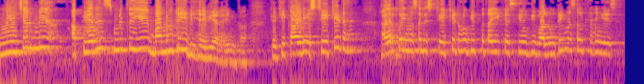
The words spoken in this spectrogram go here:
नेचर में अपियरेंस में तो ये वॉलंट्री बिहेवियर है इनका, क्योंकि कार्डी स्टेटेड है। अगर कोई मसल स्टेटेड होगी तो बताइए कैसी होगी? वॉलंट्री मसल कहेंगे इसे।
